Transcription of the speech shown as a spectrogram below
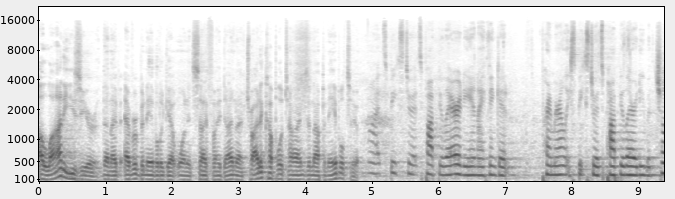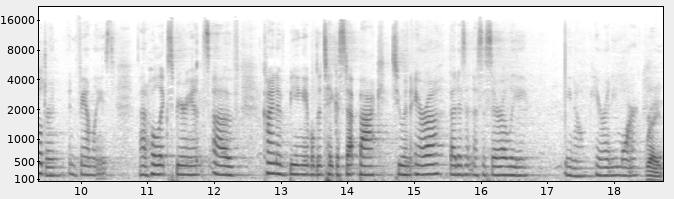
a lot easier than I've ever been able to get one at Sci-Fi Dine-In. I've tried a couple of times and not been able to. Well, it speaks to its popularity, and I think it primarily speaks to its popularity with children and families. That whole experience of kind of being able to take a step back to an era that isn't necessarily, you know, here anymore. Right.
